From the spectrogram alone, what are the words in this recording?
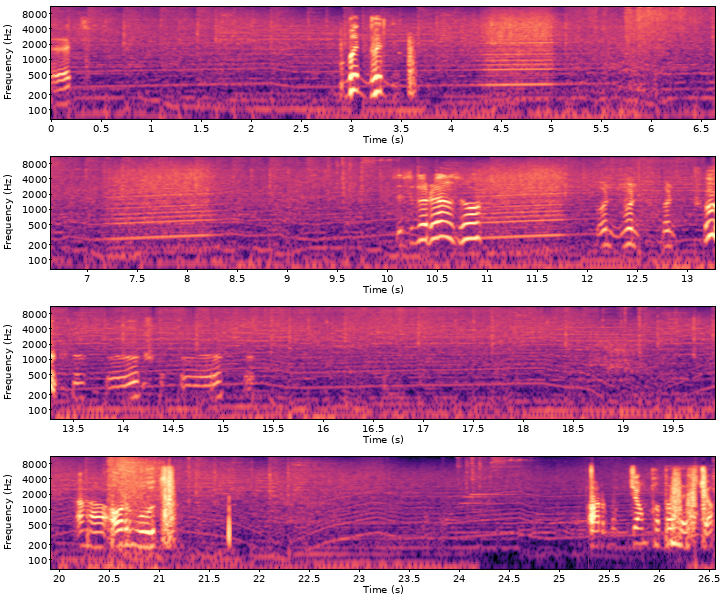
Evet. Vın vın. Sesi görüyor musun? Vın vın vın. Aha armut. Armut can patates can.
